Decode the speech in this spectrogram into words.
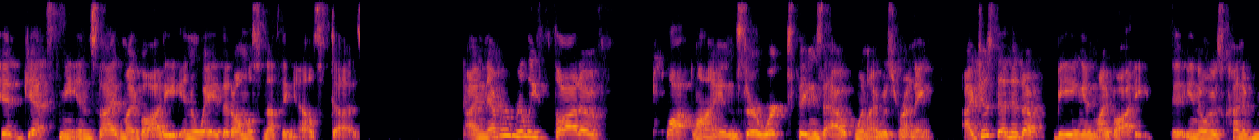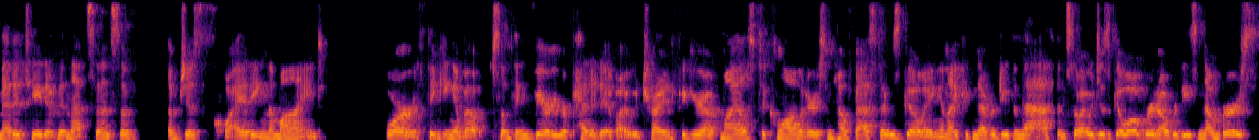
it gets me inside my body in a way that almost nothing else does. I never really thought of plot lines or worked things out when I was running. I just ended up being in my body. It, you know, it was kind of meditative in that sense of of just quieting the mind or thinking about something very repetitive. I would try and figure out miles to kilometers and how fast I was going, and I could never do the math. And so I would just go over and over these numbers.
